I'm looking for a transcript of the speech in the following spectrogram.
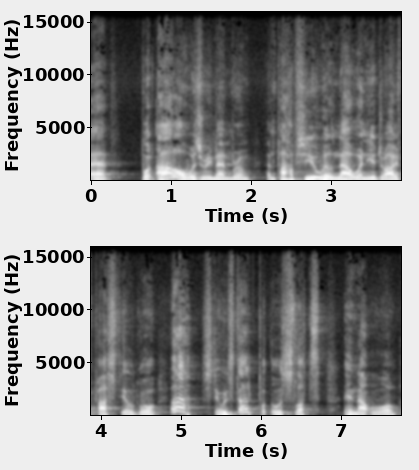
Uh, but I'll always remember them, and perhaps you will now when you drive past, you'll go, ah, Stuart's dad put those slots in that wall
